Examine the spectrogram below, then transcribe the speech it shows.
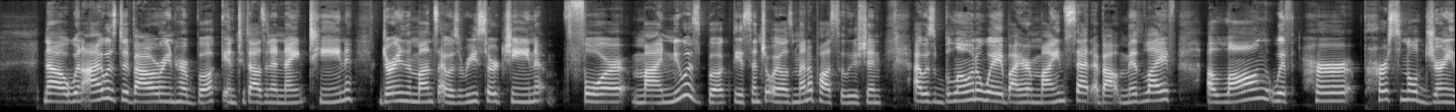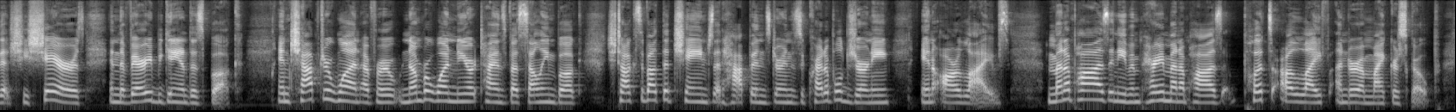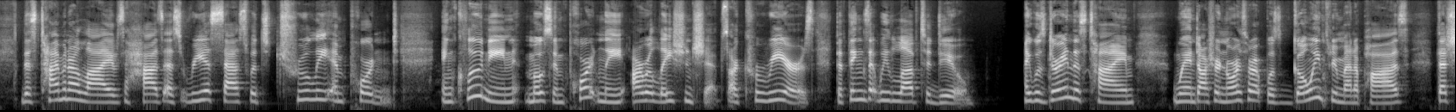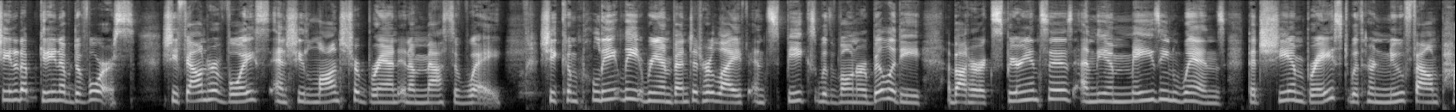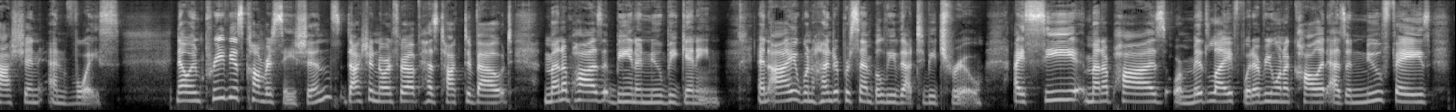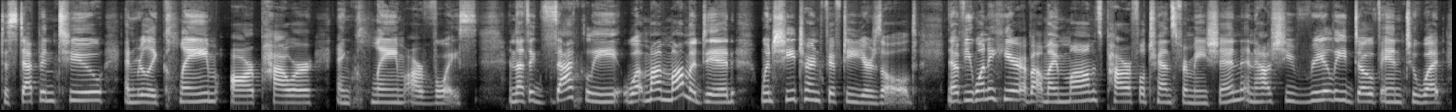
Now, when I was devouring her book in 2019, during the months I was researching for my newest book, The Essential Oils Menopause Solution, I was blown away by her mindset about midlife, along with her personal journey that she shares in the very beginning of this book. In chapter one of her number one New York Times bestselling book, she talks about the change that happens during this incredible journey in our lives. Menopause and even perimenopause puts our life under a microscope. This time in our lives has us reassess what's truly important, including, most importantly, our relationships, our careers, the things that we love to do. It was during this time when Dr. Northrup was going through menopause that she ended up getting a divorce. She found her voice and she launched her brand in a massive way. She completely reinvented her life and speaks with vulnerability about her experiences and the amazing wins that she embraced with her newfound passion and voice. Now, in previous conversations, Dr. Northrup has talked about menopause being a new beginning. And I 100% believe that to be true. I see menopause or midlife, whatever you want to call it, as a new phase to step into and really claim our power and claim our voice. And that's exactly what my mama did when she turned 50 years old. Now, if you want to hear about my mom's powerful transformation and how she really dove into what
